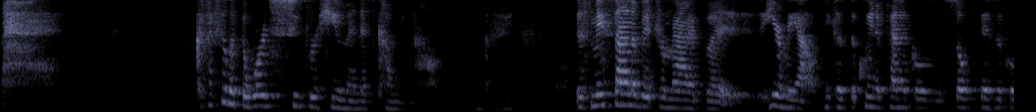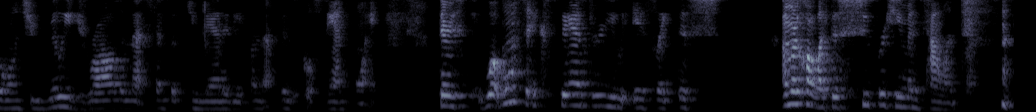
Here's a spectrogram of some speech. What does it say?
because I feel like the word superhuman is coming out this may sound a bit dramatic, but hear me out because the Queen of Pentacles is so physical and she really draws in that sense of humanity from that physical standpoint. There's what wants to expand through you is like this, I'm going to call it like this superhuman talent,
